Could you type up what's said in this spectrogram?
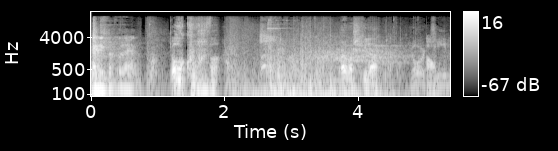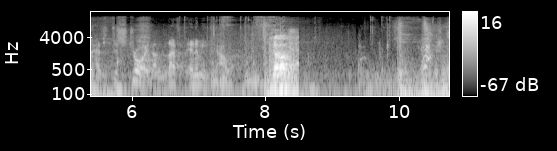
Jak jest to. O kurwa! Ale masz heala. Your Oh. team has destroyed a left enemy tower. Zielony. Wiesz, że nie.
